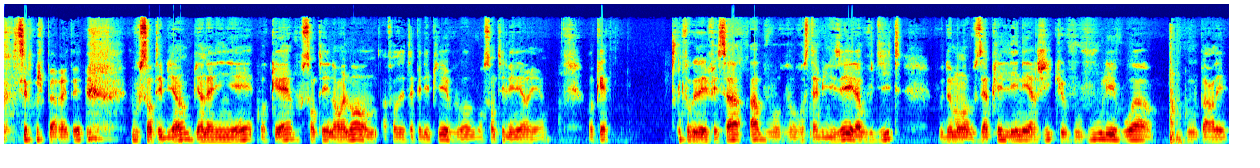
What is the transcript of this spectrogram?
c'est bon, je peux arrêter. Vous vous sentez bien, bien aligné, ok, vous sentez, normalement, à force de taper des pieds, vous, vous ressentez l'énergie, hein. ok. Une fois que vous avez fait ça, hop, vous vous restabilisez, et là vous dites, vous, demandez, vous appelez l'énergie que vous voulez voir vous parlez,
